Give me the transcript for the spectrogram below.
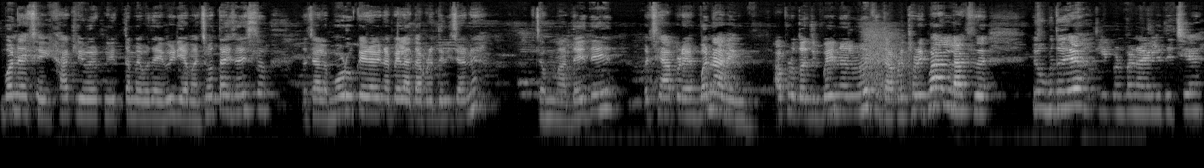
બને છે કે ખાટલી વર્કની, તમે બધા વિડીયામાં જોતા જઈશો. તો ચાલો મોડું કરાવીને પહેલાં તો આપણે દિવીજાને જમવા દઈ દઈએ. પછી આપણે બનાવીને, આપણું તો હજી બનેલું નથી, તો આપણે થોડીક વાર લાગશે. એવું બધું છે? એ પણ બનાવી લીધી છે.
